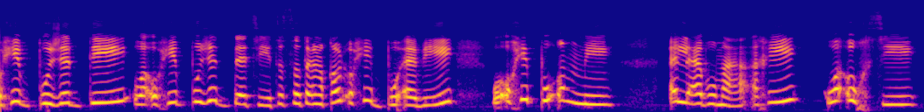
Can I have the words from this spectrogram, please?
أحب جدي وأحب جدتي. تستطيعون القول أحب أبي وأحب أمي. ألعب مع أخي وأختي.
